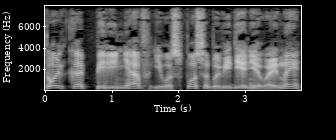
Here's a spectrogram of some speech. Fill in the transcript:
только переняв его способы ведения войны,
